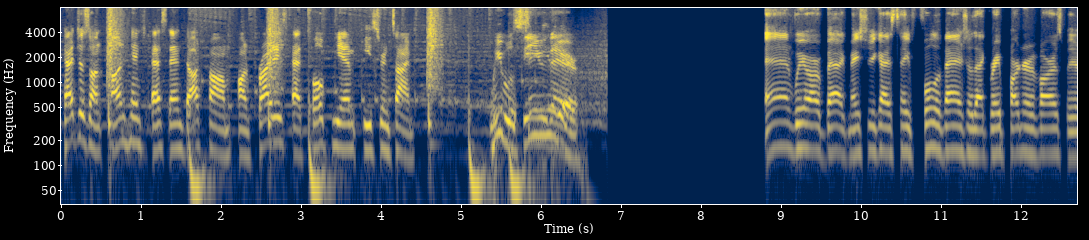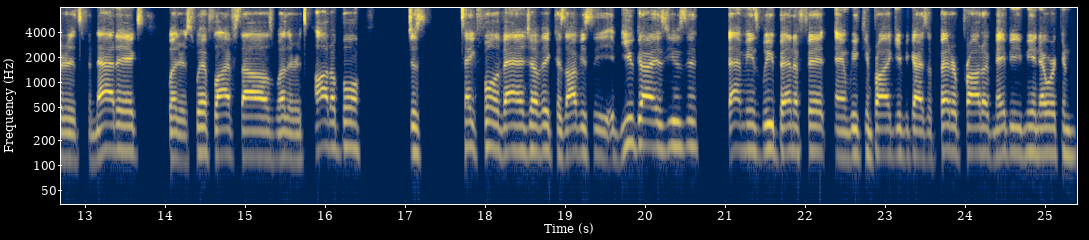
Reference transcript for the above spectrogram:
Catch us on unhingedsn.com on Fridays at 12 p.m. Eastern Time. We will see you there. And we are back. Make sure you guys take full advantage of that great partner of ours, whether it's Fanatics, whether it's Swift Lifestyles, whether it's Audible. Just take full advantage of it because obviously, if you guys use it, that means we benefit and we can probably give you guys a better product. Maybe me and Edward can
